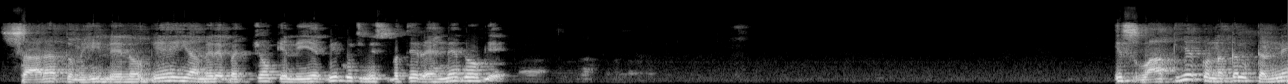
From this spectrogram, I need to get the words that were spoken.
سارا تم ہی لے لو گے یا میرے بچوں کے لیے بھی کچھ نسبتیں رہنے دو گے؟ اس واقعے کو نقل کرنے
